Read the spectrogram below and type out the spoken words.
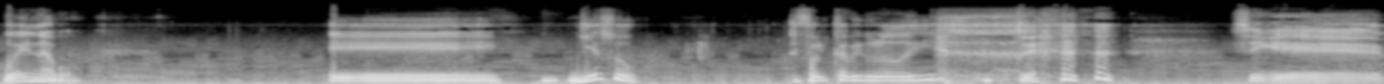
Buena, po. Eh, y eso. Este fue el capítulo de hoy día. Así que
